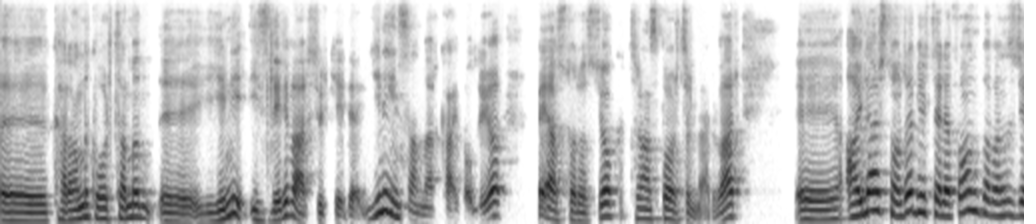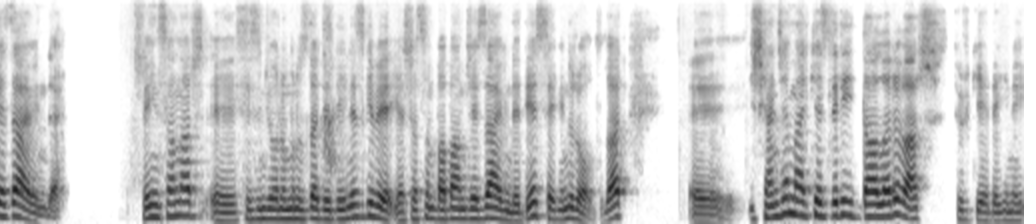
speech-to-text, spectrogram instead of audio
e, karanlık ortamın e, yeni izleri var Türkiye'de. Yine insanlar kayboluyor. Beyaz Toros yok, transporterlar var. E, aylar sonra bir telefon babanız cezaevinde. Ve insanlar e, sizin yorumunuzda dediğiniz gibi yaşasın babam cezaevinde diye sevinir oldular. E, işkence merkezleri iddiaları var Türkiye'de yine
